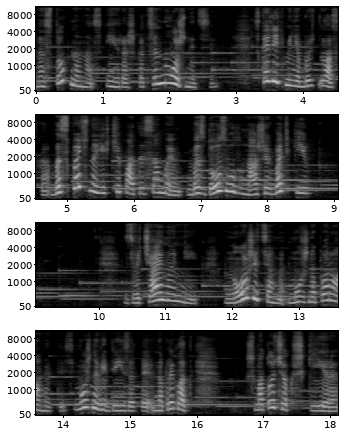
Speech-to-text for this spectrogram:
Наступна в нас іграшка це ножниці. Скажіть мені, будь ласка, безпечно їх чіпати самим без дозволу наших батьків? Звичайно, ні. Ножицями можна поранитись, можна відрізати, наприклад, шматочок шкіри.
